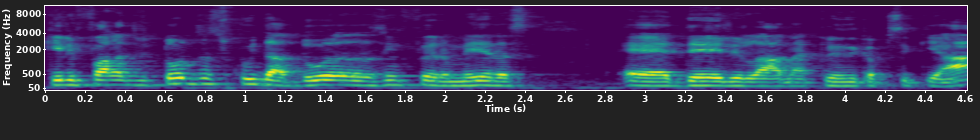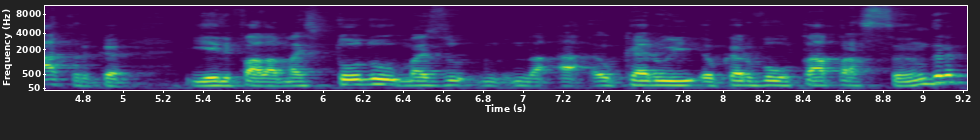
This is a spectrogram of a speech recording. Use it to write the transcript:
que ele fala de todas as cuidadoras, as enfermeiras é, dele lá na clínica psiquiátrica e ele fala mas todo mas eu quero ir, eu quero voltar para Sandra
